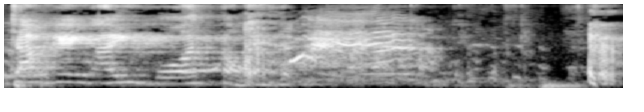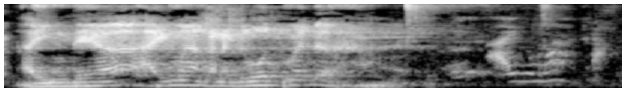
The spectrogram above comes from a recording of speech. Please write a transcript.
Cangkeng aing potong. Aing dia, aing mah kana gelut mah dah. Ayo mah. Wai. Sia teh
